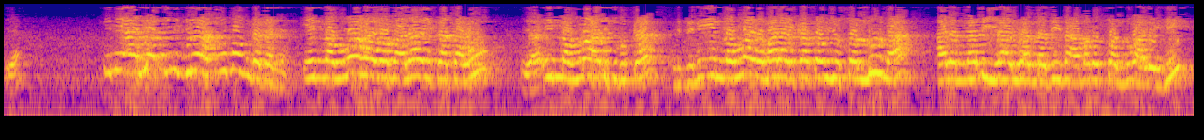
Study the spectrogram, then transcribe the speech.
Ya. Ini ayat ini jelas umum katanya. Inna Allah wa malaikatahu Ya, inna Allah disebutkan di sini inna Allah wa malaikatahu yusalluna ala nabi ya ayyuhalladzina amanu sallu alaihi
